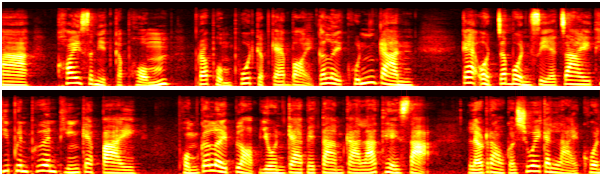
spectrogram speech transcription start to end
มา ค่อยสนิทกับผม เพราะผมพูดกับแกบ่อยก็เลยคุ้นกัน แกอดจะบ่นเสียใจที่เพื่อนๆทิ้งแกไป ผมก็เลยปลอบโยนแกไปตามกาลเทศะ แล้วเราก็ช่วยกันหลายคน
